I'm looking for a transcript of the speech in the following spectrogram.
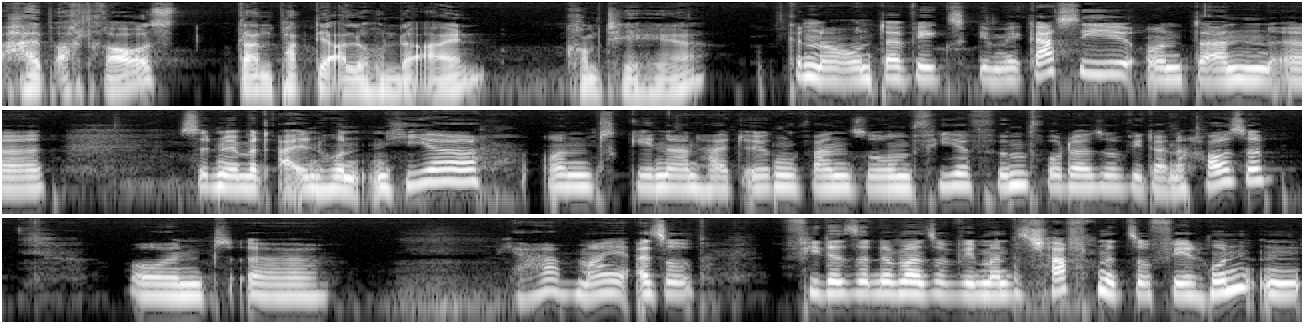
halb acht raus, dann packt ihr alle Hunde ein, kommt hierher. Genau, unterwegs gehen wir Gassi und dann äh, sind wir mit allen Hunden hier und gehen dann halt irgendwann so um vier, fünf oder so wieder nach Hause. Und äh, ja, Mai, also viele sind immer so, wie man das schafft mit so vielen Hunden.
